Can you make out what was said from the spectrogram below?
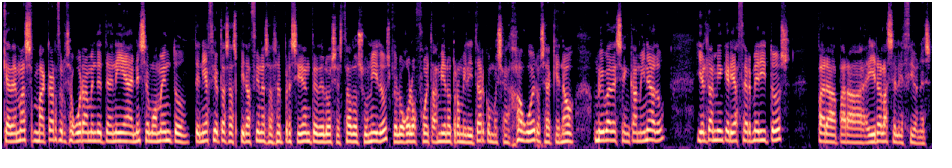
que además MacArthur seguramente tenía en ese momento tenía ciertas aspiraciones a ser presidente de los Estados Unidos, que luego lo fue también otro militar como Eisenhower, o sea que no, no iba desencaminado, y él también quería hacer méritos para, para ir a las elecciones.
